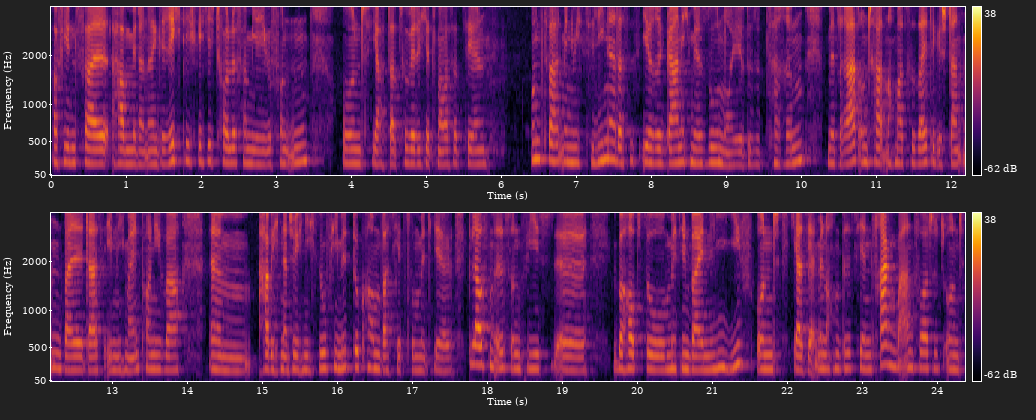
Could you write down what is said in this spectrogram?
Auf jeden Fall haben wir dann eine richtig, richtig tolle Familie gefunden. Und ja, dazu werde ich jetzt mal was erzählen. Und zwar hat mir nämlich Selina, das ist ihre gar nicht mehr so neue Besitzerin, mit Rat und Tat nochmal zur Seite gestanden, weil das eben nicht mein Pony war, ähm, habe ich natürlich nicht so viel mitbekommen, was jetzt so mit ihr gelaufen ist und wie es äh, überhaupt so mit den beiden lief. Und ja, sie hat mir noch ein bisschen Fragen beantwortet und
